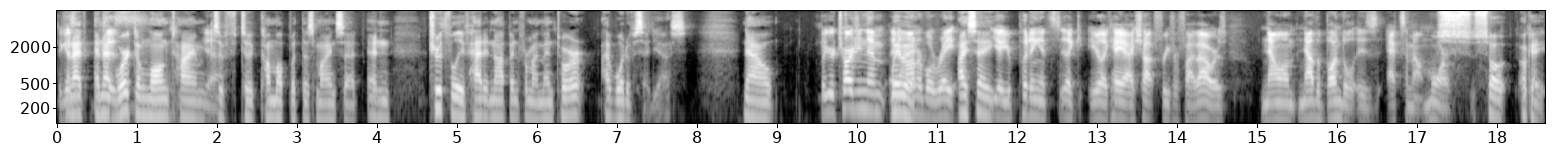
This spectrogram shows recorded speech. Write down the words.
Because- and I've and I've worked a long time Yeah. to to come up with this mindset. And truthfully, if had it not been for my mentor, I would have said yes. Now, But you're charging them an Wait, wait. honorable rate. I say yeah, you're putting it like you're like, hey, I shot free for five hours. Now I'm now the bundle is X amount more. so okay,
